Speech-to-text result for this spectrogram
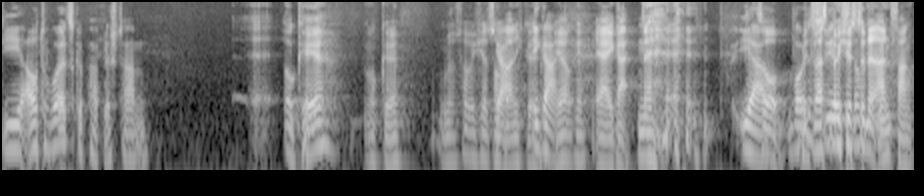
die Outer Worlds gepublished haben. Äh, okay, okay. Das habe ich jetzt noch ja, gar nicht gehört. Egal. Ja, okay. Ja, egal. ja, so, mit was möchtest du denn anfangen?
